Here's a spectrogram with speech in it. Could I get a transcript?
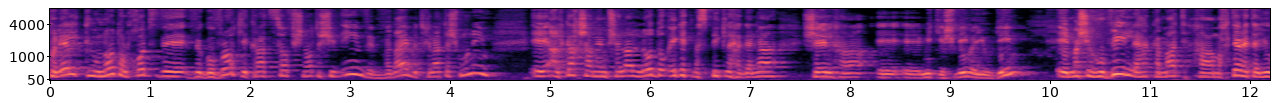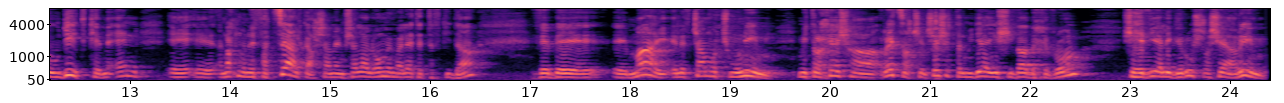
כולל תלונות הולכות וגוברות לקראת סוף שנות ה-70 ובוודאי בתחילת ה-80 על כך שהממשלה לא דואגת מספיק להגנה של המתיישבים היהודים מה שהוביל להקמת המחתרת היהודית כמעין אנחנו נפצה על כך שהממשלה לא ממלאת את תפקידה ובמאי 1980 מתרחש הרצח של ששת תלמידי הישיבה בחברון שהביאה לגירוש ראשי ערים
